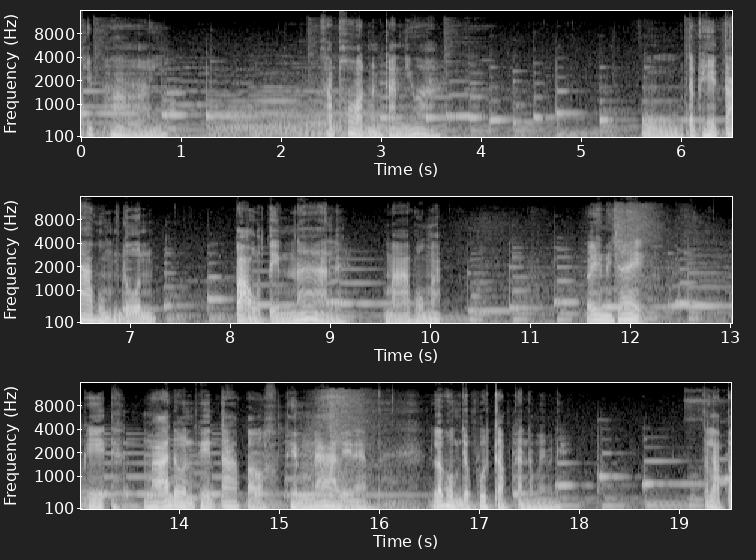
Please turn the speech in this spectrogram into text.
ชิบหาย ซัพพอร์ตเหมือนกันนี่ว่าโอ้แต่เพต้าผมโดน เป่าเต็มหน้าเลยม้าผมอะเอ้ย ไม่ใช่ เพม้าโดนเพต้าเป่าเต็มหน้าเลยนะครับ แล้วผมจะพูดกลับกันทำไมวะเนี่ยสลับไป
